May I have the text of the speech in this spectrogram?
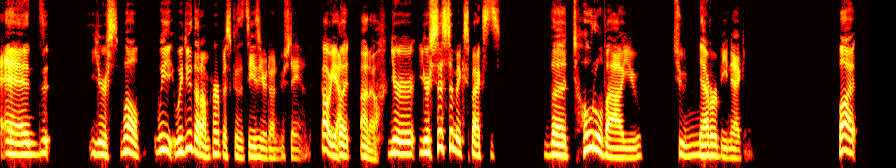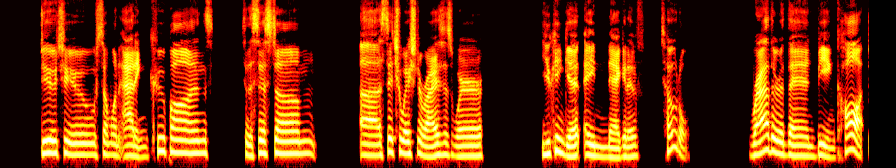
And you're well, we we do that on purpose because it's easier to understand. Oh yeah, But- I know. Your your system expects the total value to never be negative, but due to someone adding coupons to the system, a situation arises where you can get a negative total. Rather than being caught,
